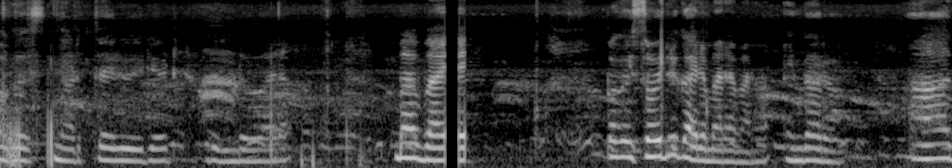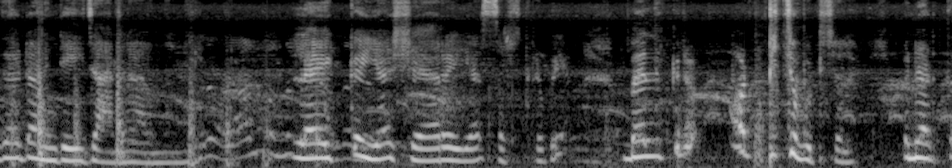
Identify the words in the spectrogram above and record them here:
അടുത്ത ഒരു വീഡിയോ വീണ്ടും വരാം. ബൈ ബൈ അപ്പോൾ ഒരു കാര്യം പറയാൻ പറഞ്ഞു എന്താ പറയുക ആദ്യമായിട്ടാണ് എന്റെ ഈ ചാനൽ കാണുന്നത് ലൈക്ക് ചെയ്യുക ഷെയർ ചെയ്യുക സബ്സ്ക്രൈബ് ചെയ്യുക. ബെൽക്കിന് ഒട്ടിച്ച് പൊട്ടിച്ചോളൂ പിന്നെ അടുത്ത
